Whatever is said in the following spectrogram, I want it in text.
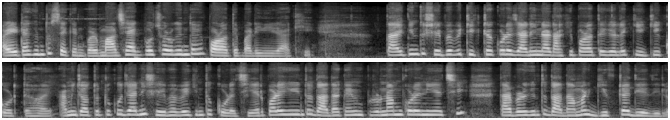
আর এটা কিন্তু সেকেন্ড বার, মাঝে এক বছর কিন্তু আমি পড়াতে পারিনি রাখি। তাই কিন্তু সেভাবে ঠিকঠাক করে জানি না রাখি পড়াতে গেলে কি কি করতে হয়। আমি যতটুকু জানি সেইভাবেই কিন্তু করেছি। এরপরে কিন্তু দাদাকে আমি প্রণাম করে নিয়েছি। তারপরে কিন্তু দাদা আমার গিফটটা দিয়ে দিল।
